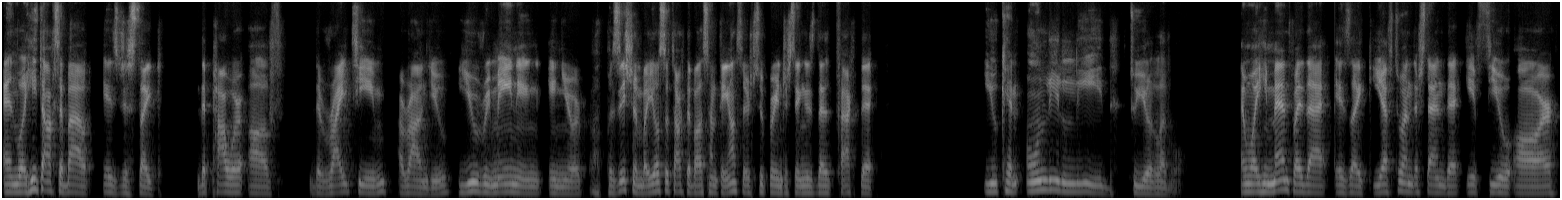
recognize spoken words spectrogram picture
And what he talks about is just like the power of the right team around you, you remaining in your uh, position. But he also talked about something else that's super interesting is the fact that you can only lead to your level. And what he meant by that is like you have to understand that if you are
